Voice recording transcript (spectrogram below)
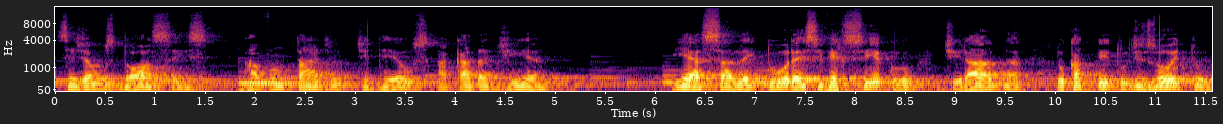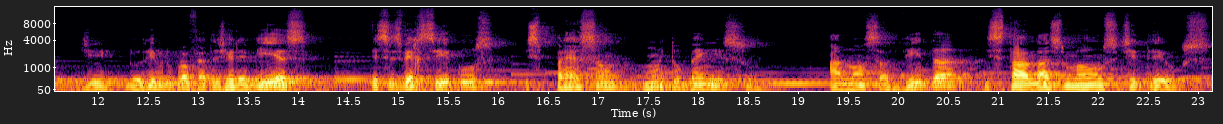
Sejamos dóceis à vontade de Deus a cada dia. E essa leitura, esse versículo tirada do capítulo 18 de, do livro do profeta Jeremias, esses versículos expressam muito bem isso. A nossa vida está nas mãos de Deus.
